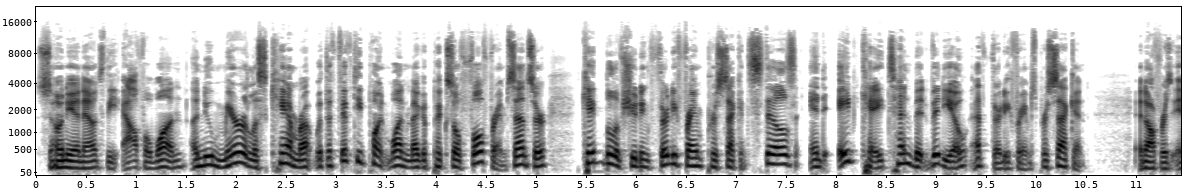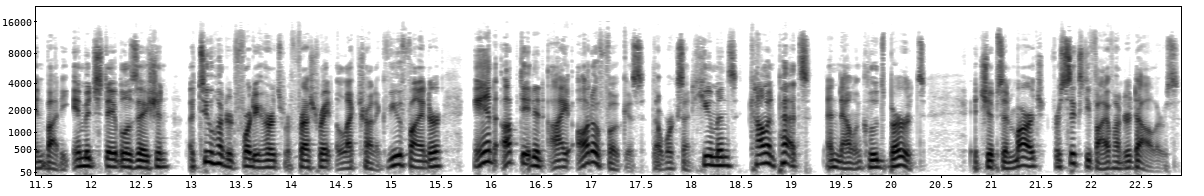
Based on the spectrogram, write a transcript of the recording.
Sony announced the Alpha 1, a new mirrorless camera with a 50.1 megapixel full frame sensor capable of shooting 30 frames per second stills and 8K 10-bit video at 30 frames per second. It offers in-body image stabilization, a 240Hz refresh rate electronic viewfinder, and updated eye autofocus that works on humans, common pets, and now includes birds. It ships in March for $6,500.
